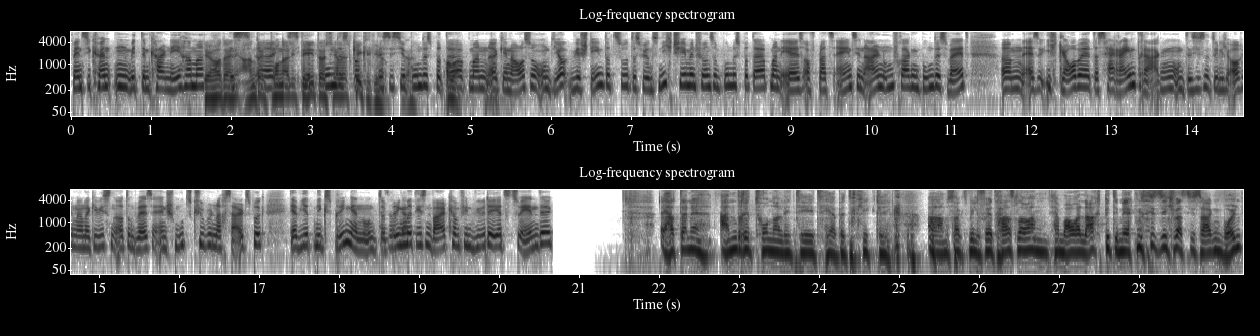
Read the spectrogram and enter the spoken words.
wenn Sie könnten, mit dem Karl Nehammer. Der hat eine das, andere äh, Tonalität als Herbert Kickl. Das ist Ihr ja. Bundesparteiobmann äh, genauso. Und ja, wir stehen dazu, dass wir uns nicht schämen für unseren Bundesparteiobmann. Hartmann. Er ist auf Platz 1 in allen Umfragen bundesweit. Ähm, also ich glaube, das Hereintragen, und das ist natürlich auch in einer gewissen Art und Weise ein Schmutzkübel nach Salzburg, der wird nichts bringen. Und also, bringen wir diesen Wahlkampf in Würde jetzt zu Ende. Er hat eine andere Tonalität, Herbert Kickel, ähm, sagt Wilfried Haslauer. Herr Maurer lacht, bitte merken Sie sich, was Sie sagen wollen.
